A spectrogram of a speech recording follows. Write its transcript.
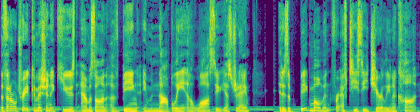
The Federal Trade Commission accused Amazon of being a monopoly in a lawsuit yesterday. It is a big moment for FTC Chair Lina Khan.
